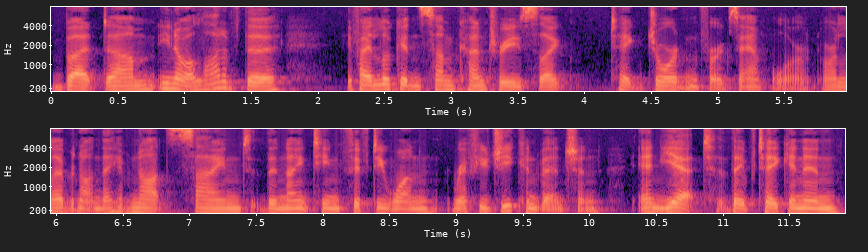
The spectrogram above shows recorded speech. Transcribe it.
but um, you know, a lot of the, if I look in some countries like take Jordan, for example, or, or Lebanon, they have not signed the 1951 Refugee Convention, and yet they've taken in,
